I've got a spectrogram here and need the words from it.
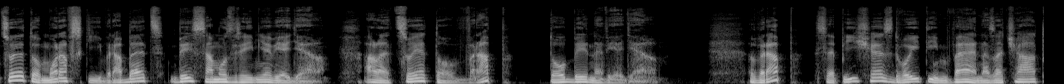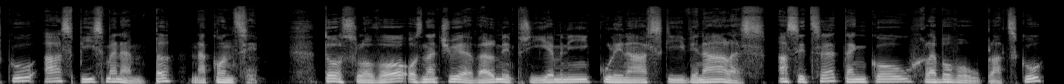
Co je to moravský vrabec, by samozřejmě věděl, ale co je to vrab, to by nevěděl. Vrab se píše s dvojitým V na začátku a s písmenem P na konci. To slovo označuje velmi příjemný kulinářský vynález, a sice tenkou chlebovou placku,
